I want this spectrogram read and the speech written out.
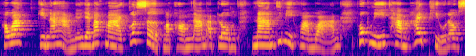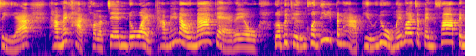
เพราะว่ากินอาหารเยอะแยะมากมาย ก็เสิร์ฟมาพร้อมน้ำอัดลม น้ำที่มีความหวาน พวกนี้ทำให้ผิวเราเสียทำให้ขาดคอลลาเจนด้วยทำให้เราหน้าแก่เร็ว รวมไปถึงคนที่มีปัญหาผิวอยู่ไม่ว่าจะเป็นฝ้าเป็น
